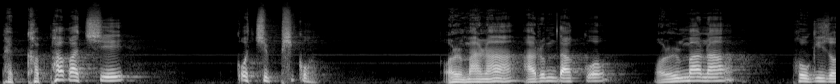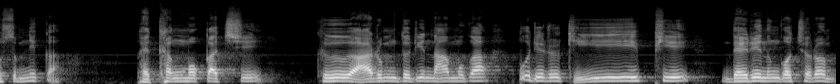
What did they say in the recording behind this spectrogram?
백합화 같이 꽃이 피고 얼마나 아름답고 얼마나 보기 좋습니까? 백향목 같이 그 아름드리 나무가 뿌리를 깊이 내리는 것처럼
